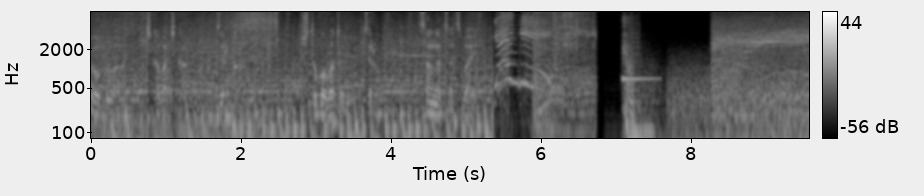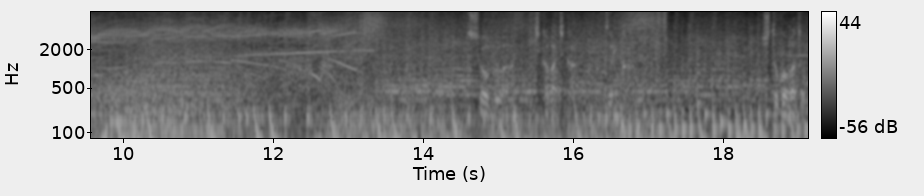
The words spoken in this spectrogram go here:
勝負は近場近ゼロか。首都高バトルゼロ。3月発売。勝負は近場近ゼロか。首都高バトル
